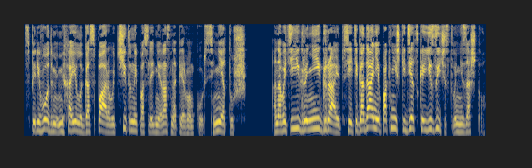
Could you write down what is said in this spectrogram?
с переводами Михаила Гаспарова, читанный последний раз на первом курсе. Нет уж. Она в эти игры не играет. Все эти гадания по книжке «Детское язычество» ни за что.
